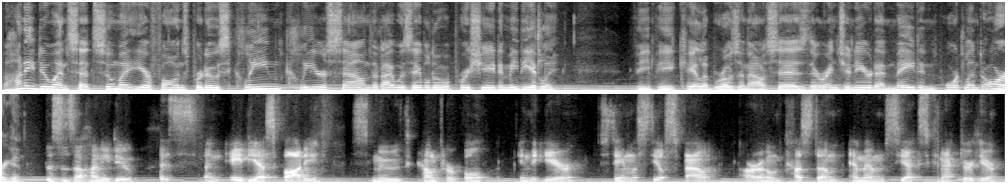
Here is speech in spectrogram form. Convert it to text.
The Honeydew and Satsuma earphones produce clean, clear sound that I was able to appreciate immediately. VP Caleb Rosenau says they're engineered and made in Portland, Oregon. This is a Honeydew. It's an ABS body, smooth, comfortable in the ear, stainless steel spout, our own custom MMCX connector here.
